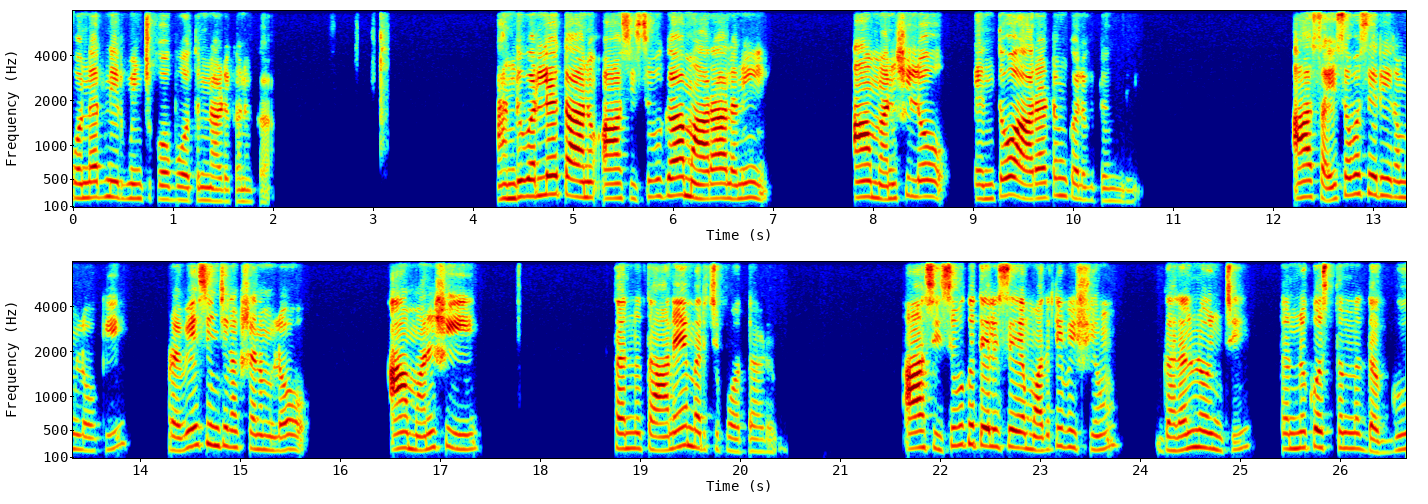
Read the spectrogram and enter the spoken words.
పునర్నిర్మించుకోబోతున్నాడు కనుక. అందువల్లే తాను ఆ శిశువుగా మారాలని ఆ మనిషిలో ఎంతో ఆరాటం కలుగుతుంది. ఆ శైశవ శరీరంలోకి ప్రవేశించిన క్షణంలో ఆ మనిషి తన్ను తానే మరిచిపోతాడు. ఆ శిశువుకు తెలిసే మొదటి విషయం గలంలోంచి తన్నుకొస్తున్న దగ్గు,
